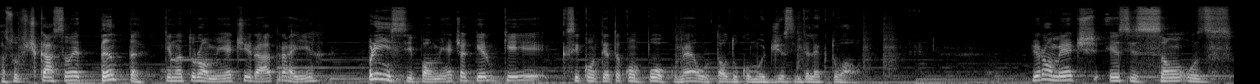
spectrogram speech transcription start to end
A sofisticação é tanta que naturalmente irá atrair principalmente aquele que, que se contenta com pouco, né? o tal do comodista intelectual. Geralmente, esses são os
